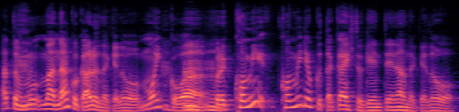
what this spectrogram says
あともまあ何個かあるんだけどもう一個は、うんうんこれコミコミュ力高い人限定なんだけど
